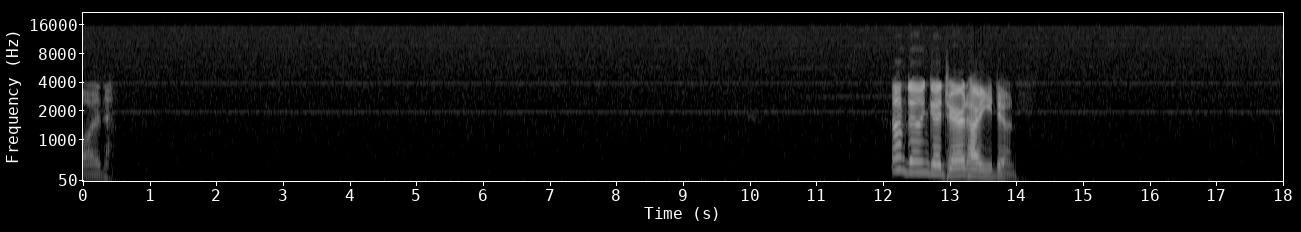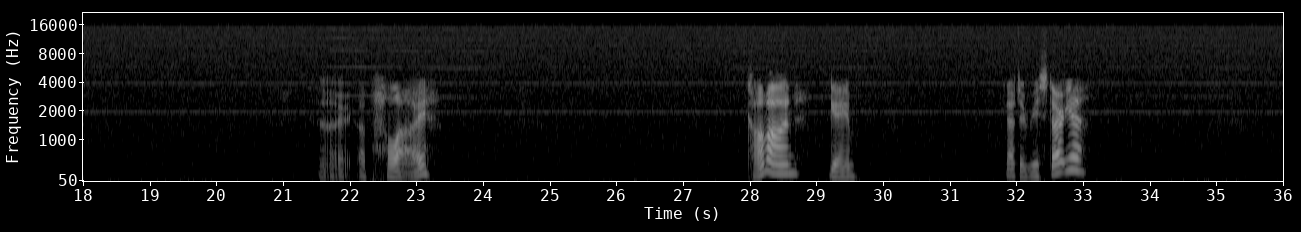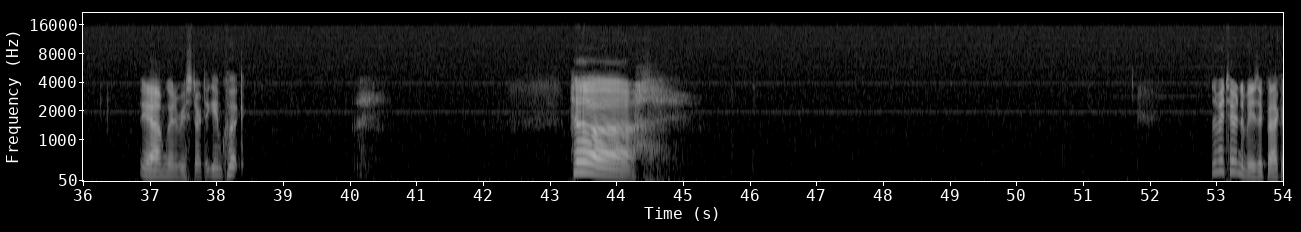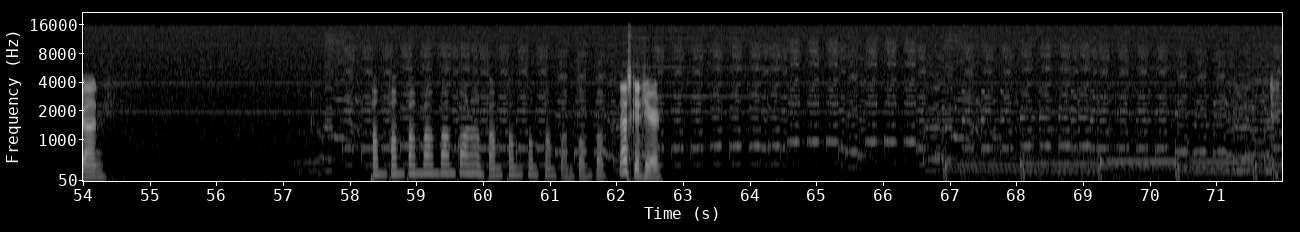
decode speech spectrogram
I'm doing good, Jared. How are you doing? Alright, apply. Come on, game. Do I have to restart you? Yeah, I'm going to restart the game quick. Let me turn the music back on. That's good, bum,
